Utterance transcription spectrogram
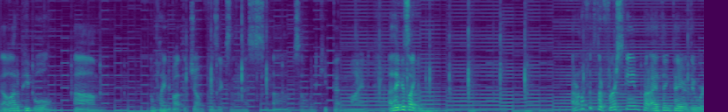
a lot of people um, complained about the jump physics in this, um, so I'm going to keep that in mind. I think it's like... I don't know if it's their first game, but I think they, they were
